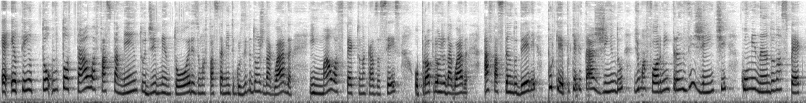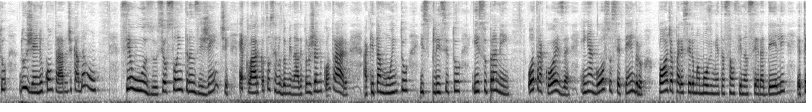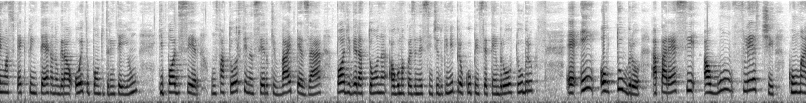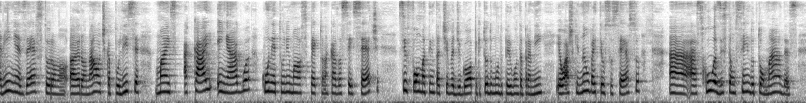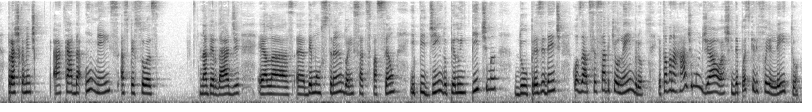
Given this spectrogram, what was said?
É, eu tenho to, um total afastamento de mentores, um afastamento inclusive do anjo da guarda, em mau aspecto na casa 6, o próprio anjo da guarda afastando dele. Por quê? Porque ele está agindo de uma forma intransigente, culminando no aspecto do gênio contrário de cada um. Se eu uso, se eu sou intransigente, é claro que eu estou sendo dominada pelo gênio contrário. Aqui está muito explícito isso para mim. Outra coisa, em agosto, setembro, pode aparecer uma movimentação financeira dele. Eu tenho um aspecto em terra no grau 8.31, que pode ser um fator financeiro que vai pesar, pode vir à tona alguma coisa nesse sentido que me preocupa em setembro ou outubro. É, em outubro aparece algum flerte com marinha, exército, aeronáutica, polícia, mas cai em água com Netuno em mau aspecto na casa 6, 7 se for uma tentativa de golpe, que todo mundo pergunta para mim, eu acho que não vai ter o sucesso. as ruas estão sendo tomadas praticamente a cada um mês, as pessoas, na verdade, elas é, demonstrando a insatisfação e pedindo pelo impeachment do presidente. Cosado, você sabe que eu lembro, eu estava na Rádio Mundial, acho que depois que ele foi eleito,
